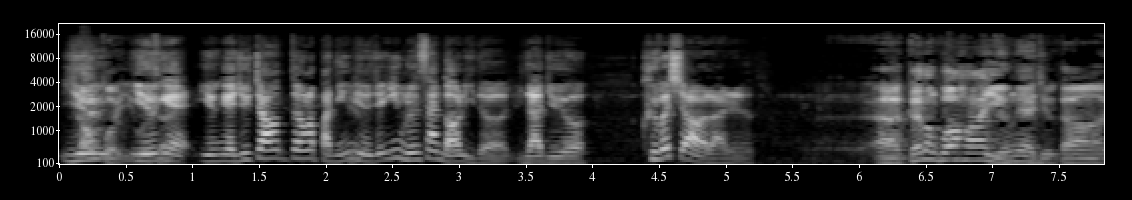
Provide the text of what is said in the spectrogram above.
有有眼有眼就讲等了白人里头，就英伦三岛里头，伊拉就看勿起爱尔兰人。呃，搿辰光好像有眼就讲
